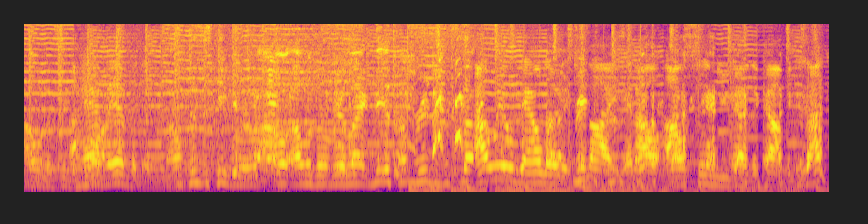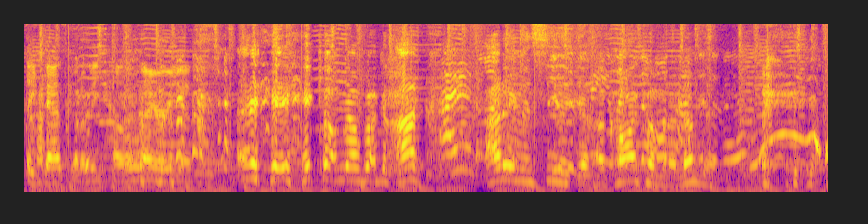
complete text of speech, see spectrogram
I want to see. I have part. evidence. I want to see where I, I was over here like this. I'm reading the stuff. I will download it tonight, and I'll I'll send you guys a copy because I think that's gonna be hilarious. Hey, it caught me off guard because I, I didn't. I didn't even see a, a car like, the whole coming or time this nothing.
